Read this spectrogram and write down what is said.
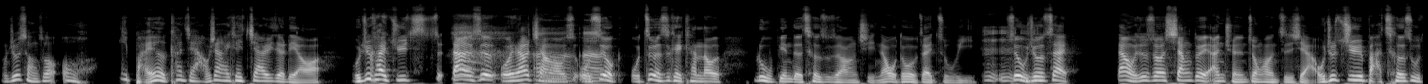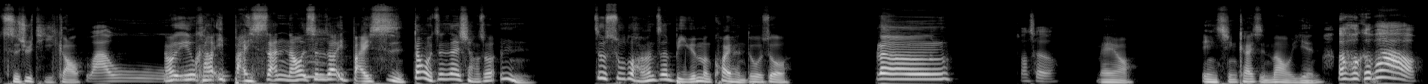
我就想说，哦，一百二看起来好像还可以驾驭得了啊！我就开狙，当然是 我要讲哦，嗯是我是有我这个人是可以看到路边的测速照相器，然后我都有在注意，嗯嗯，所以我就嗯在，当我就说相对安全的状况之下，我就继续把车速持续提高，哇哦，然后一路开到一百三，然后甚至到一百四。当我正在想说，嗯，这个速度好像真的比原本快很多的时候，噔，撞车。没有，引擎开始冒烟，啊，好可怕哦！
